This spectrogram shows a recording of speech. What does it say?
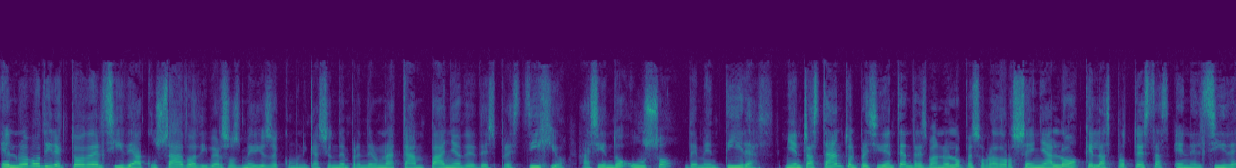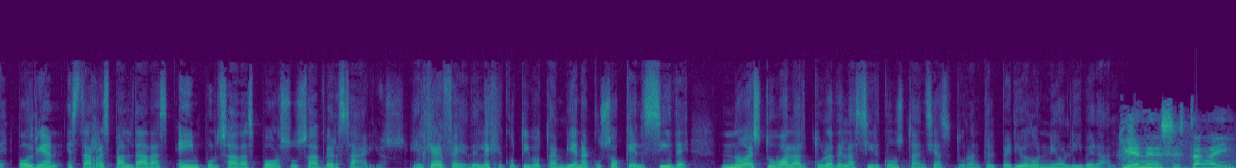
El nuevo director del CIDE ha acusado a diversos medios de comunicación de emprender una campaña de desprestigio, haciendo uso de mentiras. Mientras tanto, el presidente Andrés Manuel López Obrador señaló que las protestas en el CIDE podrían estar respaldadas e impulsadas por sus adversarios. El jefe del Ejecutivo también acusó que el CIDE no estuvo a la altura de las circunstancias durante el periodo neoliberal. ¿Quiénes están ahí?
